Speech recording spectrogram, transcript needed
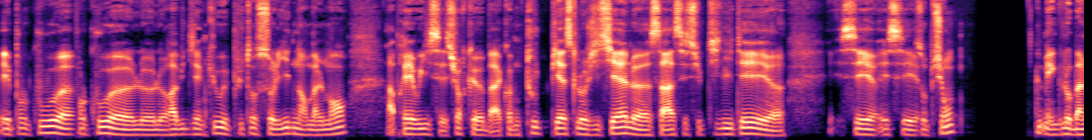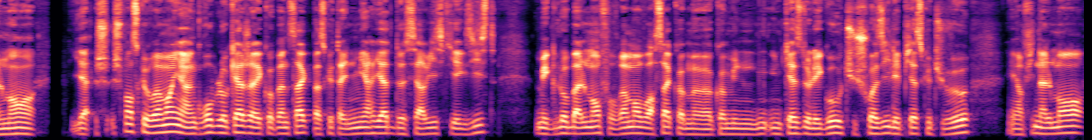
Et pour le coup, euh, pour le, coup le, le RabbitMQ est plutôt solide normalement. Après, oui, c'est sûr que bah, comme toute pièce logicielle, ça a ses subtilités et, ses, et ses options. Mais globalement, je pense que vraiment il y a un gros blocage avec OpenStack parce que tu as une myriade de services qui existent, mais globalement, faut vraiment voir ça comme euh, comme une, une caisse de Lego où tu choisis les pièces que tu veux. Et euh, finalement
